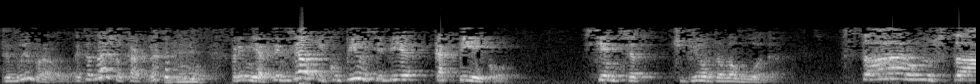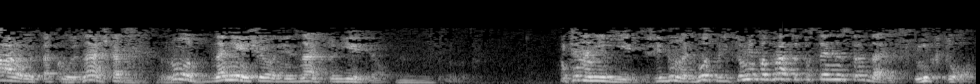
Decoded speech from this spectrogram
Ты выбрал. Это знаешь, вот как пример. Ты взял и купил себе копейку 74 года. Старую-старую такую, знаешь, как, ну, на ней еще не знаю, кто ездил. И ты на ней ездишь и думаешь, Господи, кто мне подбрасывает постоянные страдания? Никто.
